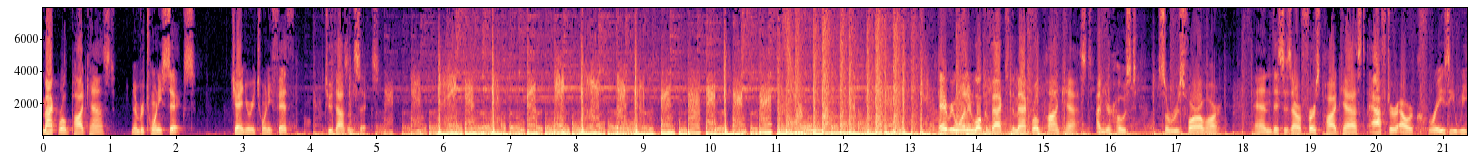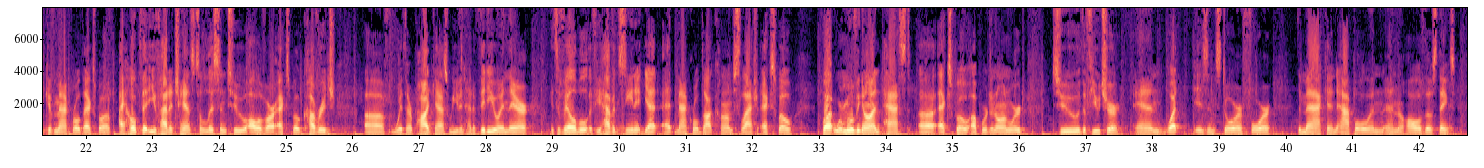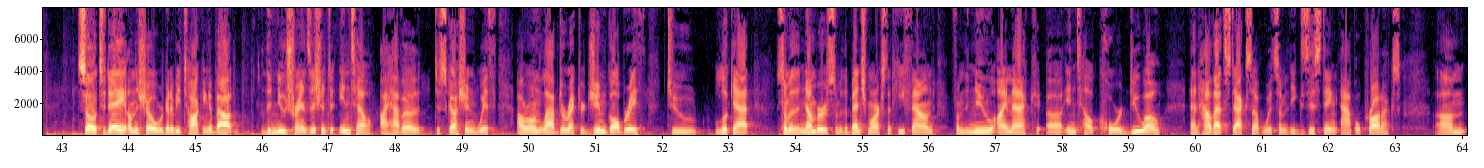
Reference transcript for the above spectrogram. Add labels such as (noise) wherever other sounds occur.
Macworld Podcast, number 26, January 25th, 2006. Hey everyone, and welcome back to the Macworld Podcast. I'm your host, Cyrus Farivar, and this is our first podcast after our crazy week of Macworld Expo. I hope that you've had a chance to listen to all of our Expo coverage uh, with our podcast. We even had a video in there. It's available if you haven't seen it yet at macworld.com slash expo. But we're moving on past uh, Expo, upward and onward to the future and what is in store for the Mac and Apple and, and all of those things. So, today on the show, we're going to be talking about the new transition to Intel. I have a discussion with our own lab director, Jim Galbraith, to look at some of the numbers, some of the benchmarks that he found from the new iMac uh, Intel Core Duo, and how that stacks up with some of the existing Apple products. Um,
